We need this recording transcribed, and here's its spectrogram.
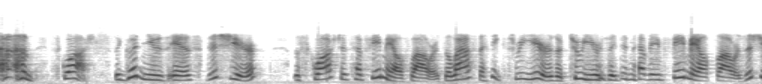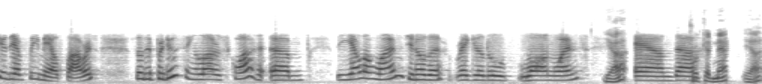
squash. The good news is this year the squashes have female flowers. The last, I think, three years or two years, they didn't have any female flowers. This year they have female flowers, so they're producing a lot of squash. Um, the yellow ones, you know, the regular little long ones, Yeah, and uh, crooked neck. Yeah,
